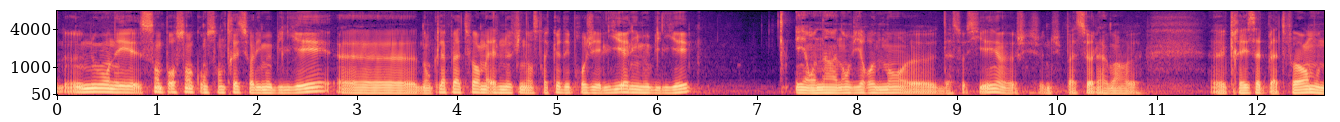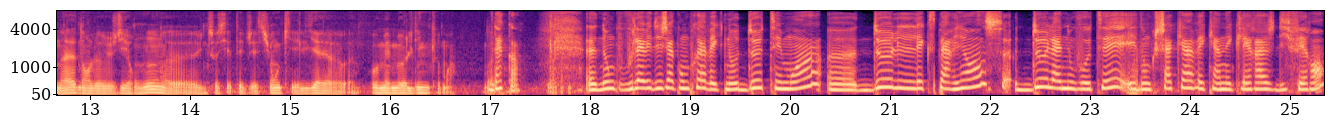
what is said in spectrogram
nous, on est 100% concentré sur l'immobilier. Euh, donc, la plateforme, elle ne financera que des projets liés à l'immobilier. Et on a un environnement d'associés. Je, je, ne suis pas seul à avoir euh, créer cette plateforme. On a dans le giron euh, une société de gestion qui est liée euh, au même holding que moi. D'accord. donc vous l'avez déjà compris avec nos deux témoins, de l'expérience, de la nouveauté, et donc chacun avec un éclairage différent.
